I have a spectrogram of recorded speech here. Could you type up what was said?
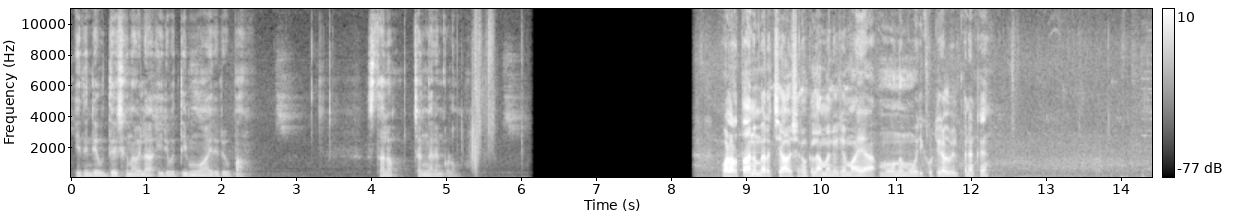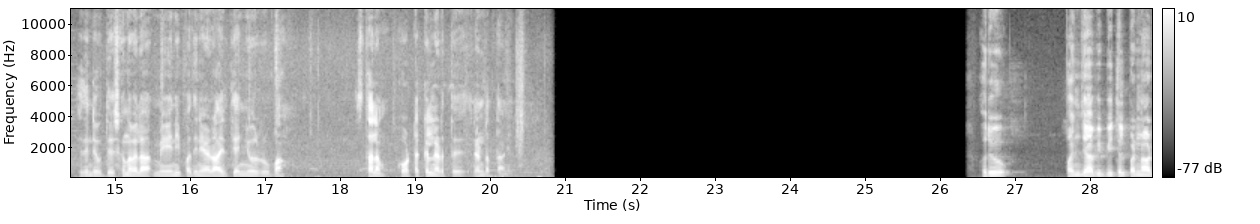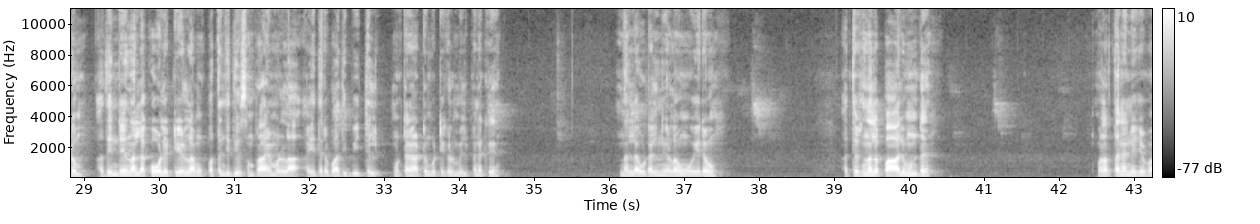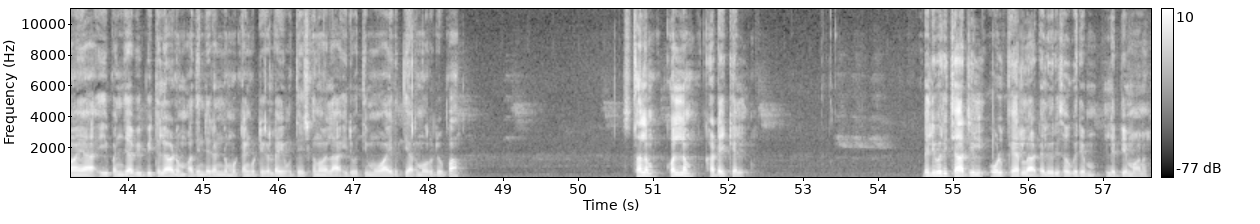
ഇതിന്റെ ഉദ്ദേശിക്കുന്ന വില ഇരുപത്തി മൂവായിരം രൂപ. സ്ഥലം ചങ്ങരംകുളം. വളർത്താനും ഇറച്ചി ആവശ്യങ്ങൾക്കെല്ലാം അനുയോജ്യമായ മൂന്ന് മൂരിക്കുട്ടികൾ വിൽപ്പനക്ക്. ഇതിന്റെ ഉദ്ദേശിക്കുന്ന വില മേനി പതിനേഴായിരത്തി അഞ്ഞൂറ് രൂപ. സ്ഥലം കോട്ടക്കലിനടുത്ത് രണ്ടത്താണി. ഒരു പഞ്ചാബി ബീറ്റൽ പെണ്ണാടും അതിന്റെ നല്ല ക്വാളിറ്റിയുള്ള മുപ്പത്തഞ്ച് ദിവസം പ്രായമുള്ള ഹൈദരാബാദി ബീറ്റൽ മുട്ടനാട്ടും കുട്ടികളും വിൽപ്പനക്ക് നല്ല ഉടൽ നീളവും ഉയരവും അത്യാവശ്യം നല്ല പാലുമുണ്ട് വളർത്താൻ അനുയോജ്യമായ ഈ പഞ്ചാബി ബീറ്റലാടും അതിന്റെ രണ്ട് മുട്ടൻകുട്ടികളുടെയും ഉദ്ദേശിക്കുന്ന വില ഇരുപത്തി മൂവായിരത്തി അറുന്നൂറ് രൂപ. സ്ഥലം കൊല്ലം കടയ്ക്കൽ. ഡെലിവറി ചാർജിൽ ഓൾ കേരള ഡെലിവറി സൗകര്യം ലഭ്യമാണ്.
